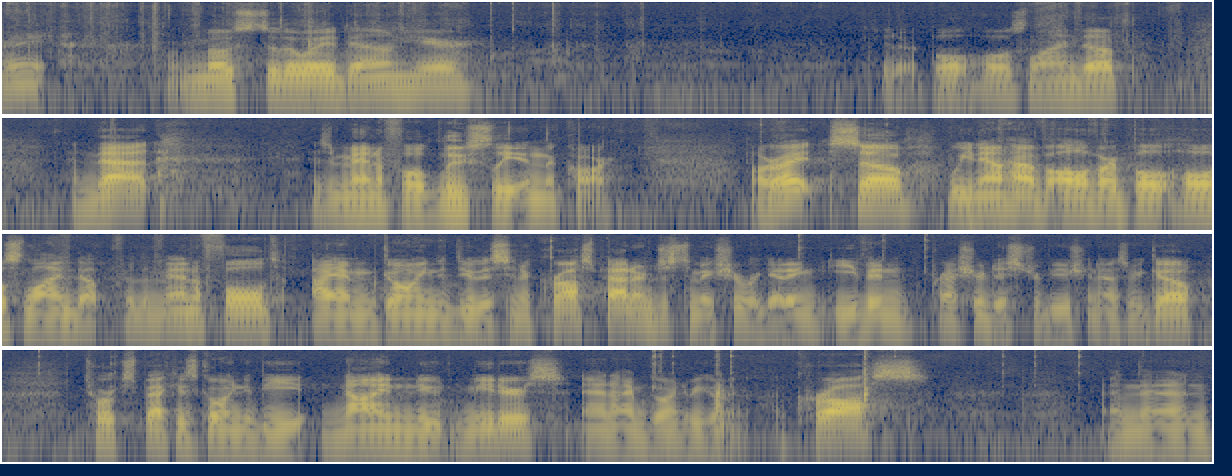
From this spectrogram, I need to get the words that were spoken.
right, we're most of the way down here. Get our bolt holes lined up. And that is a manifold loosely in the car. All right, so we now have all of our bolt holes lined up for the manifold. I am going to do this in a cross pattern just to make sure we're getting even pressure distribution as we go. Torque spec is going to be 9 newton meters, and I'm going to be going across and then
